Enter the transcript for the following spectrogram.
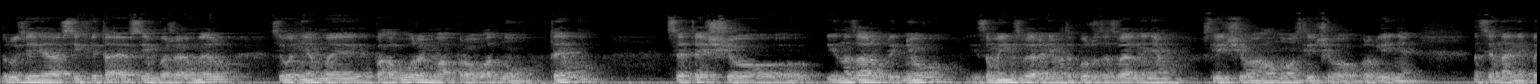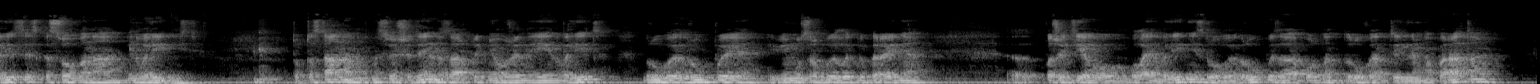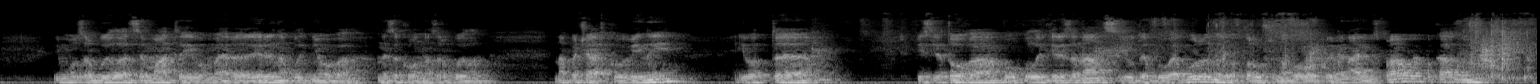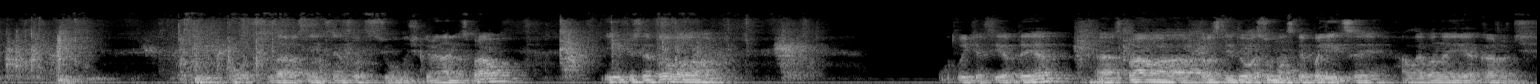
Друзі, я всіх вітаю, всім бажаю миру. Сьогодні ми поговоримо про одну тему. Це те, що і Назару Плідньову, і за моїм зверненням, а також за зверненням слідчого головного слідчого управління Національної поліції скасована інвалідність. Тобто, станом на сьогоднішній день Назар Плідньов вже не є інвалід другої групи, йому зробили попередньо е, пожиттєво була інвалідність другої групи за опорно-рухательним апаратом. Йому зробила це мати його мер Ірина Плетньова незаконно зробила на початку війни. І от е, після того був великий резонанс, люди були обурені, порушено було кримінальну справу, я показую. От зараз значить, кримінальну справу. І після того витяг ЄРДР. Е, Справа розслідувалась Уманської поліції, але вони, як кажуть,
